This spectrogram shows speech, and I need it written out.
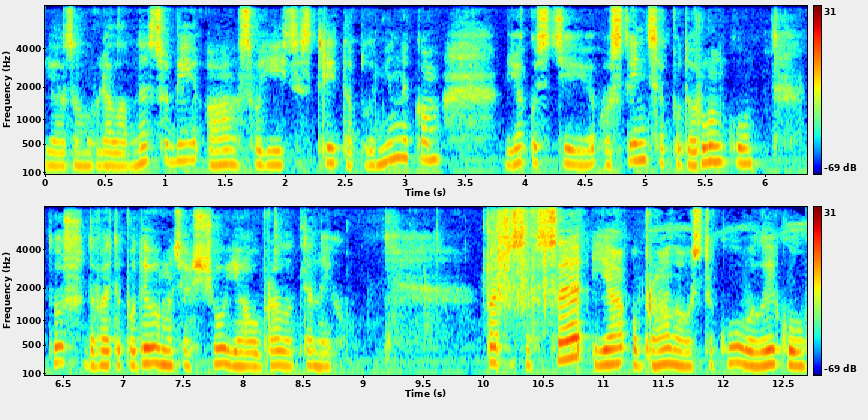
я замовляла не собі, а своїй сестрі та племінникам в якості гостинця, подарунку. Тож, давайте подивимося, що я обрала для них. Перш за все, я обрала ось таку велику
